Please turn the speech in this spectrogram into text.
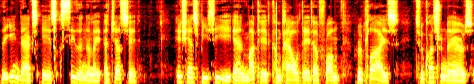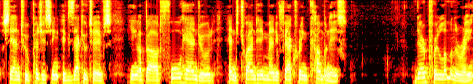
The index is seasonally adjusted. HSBC and Markit compile data from replies to questionnaires sent to purchasing executives in about 420 manufacturing companies. Their preliminary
